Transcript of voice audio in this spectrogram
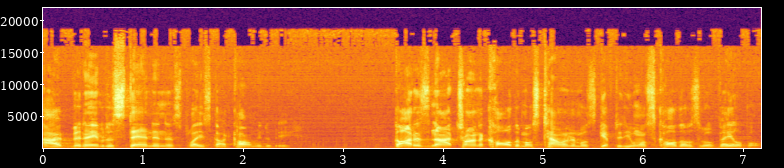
I've been able to stand in this place God called me to be. God is not trying to call the most talented most gifted. He wants to call those who are available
